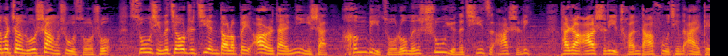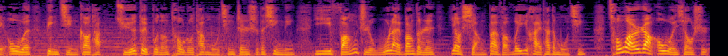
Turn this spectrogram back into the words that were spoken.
那么，正如上述所说，苏醒的乔治见到了被二代逆闪亨利·佐罗门疏远的妻子阿什利，他让阿什利传达父亲的爱给欧文，并警告他绝对不能透露他母亲真实的姓名，以防止无赖帮的人要想办法危害他的母亲，从而让欧文消失。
